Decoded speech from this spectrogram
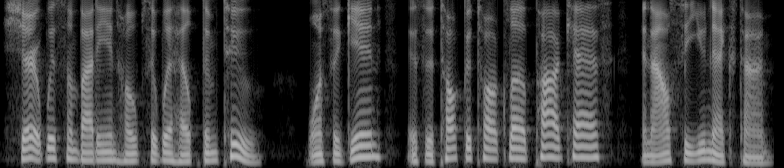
share it with somebody in hopes it will help them too. Once again, it's the Talk to Talk Club podcast, and I'll see you next time.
